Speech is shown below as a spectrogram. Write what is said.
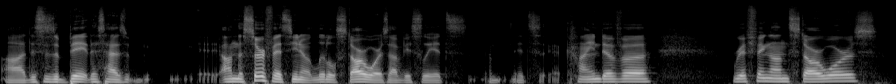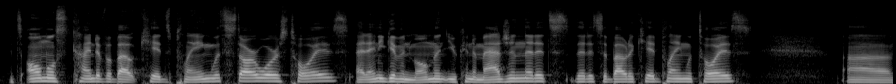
Uh, this is a bit. This has on the surface, you know, little Star Wars. Obviously, it's it's kind of a riffing on Star Wars it's almost kind of about kids playing with Star Wars toys. At any given moment, you can imagine that it's that it's about a kid playing with toys. Uh,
